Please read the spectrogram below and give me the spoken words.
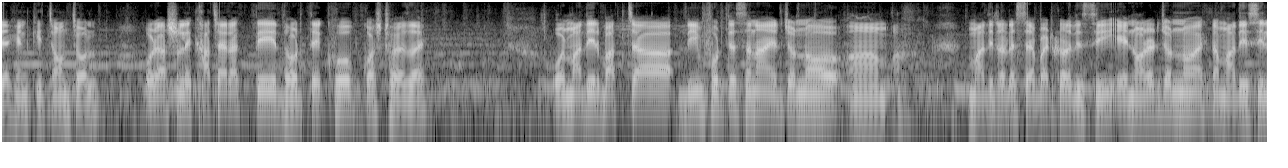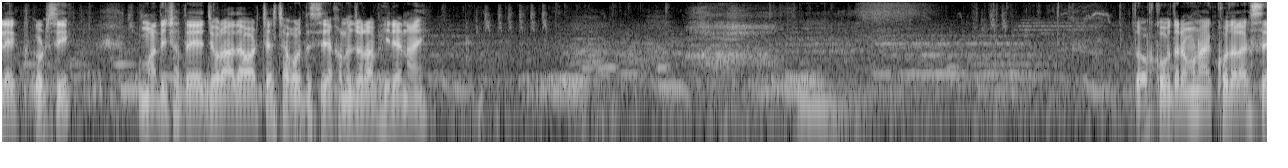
দেখেন কি চঞ্চল। ওরা আসলে খাঁচায় রাখতে ধরতে খুব কষ্ট হয়ে যায়। ওর মাদির বাচ্চা ডিম ফুটতেছে না এর জন্য আম, মাদিটারে সেপারেট করে দিচ্ছি এই নরের জন্য একটা মাদি সিলেক্ট করছি। মাদির সাথে জোড়া দেওয়ার চেষ্টা করতেছি এখনও জোড়া ভিড়ে নাই। তো কবুতরের মনে হয় ক্ষুধা লাগছে,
